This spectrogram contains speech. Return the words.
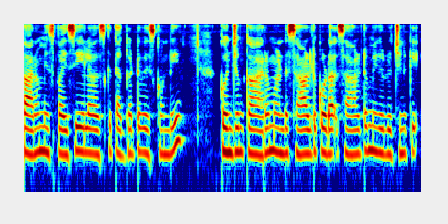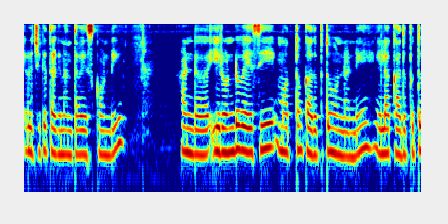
కారం మీ స్పైసీ లెవెల్స్కి తగ్గట్టు వేసుకోండి. కొంచెం కారం అండ్ సాల్ట్ కూడా సాల్ట్ మీ రుచికి రుచికి తగినంత వేసుకోండి. అండ్ ఈ రెండు వేసి మొత్తం కదుపుతూ ఉండండి. ఇలా కదుపుతూ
